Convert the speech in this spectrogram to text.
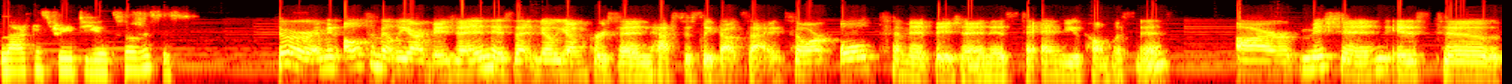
Larkin Street Youth Services? Sure. I mean, ultimately, our vision is that no young person has to sleep outside. So, our ultimate vision is to end youth homelessness. Our mission is to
